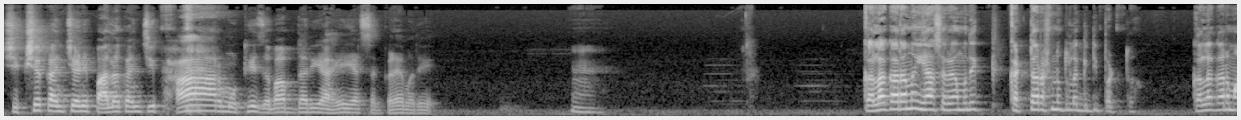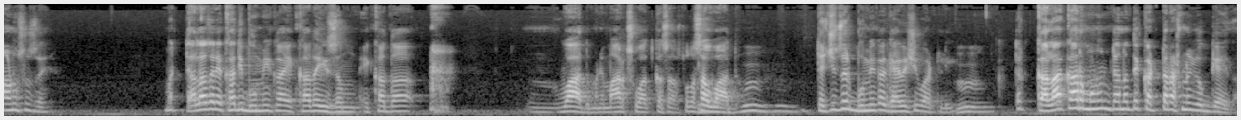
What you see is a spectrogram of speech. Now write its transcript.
शिक्षकांची आणि पालकांची फार मोठी जबाबदारी आहे या सगळ्यामध्ये. कलाकारानं ह्या सगळ्यामध्ये कट्टर असणं तुला किती पटतं? कलाकार माणूसच आहे. मग त्याला जर एखादी भूमिका एखादा इझम एखादा वाद म्हणजे मार्क्स वाद कसा असतो तसा वाद त्याची जर भूमिका घ्यावीशी वाटली. तर कलाकार म्हणून त्यानं ते कट्टर असणं योग्य आहे का.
